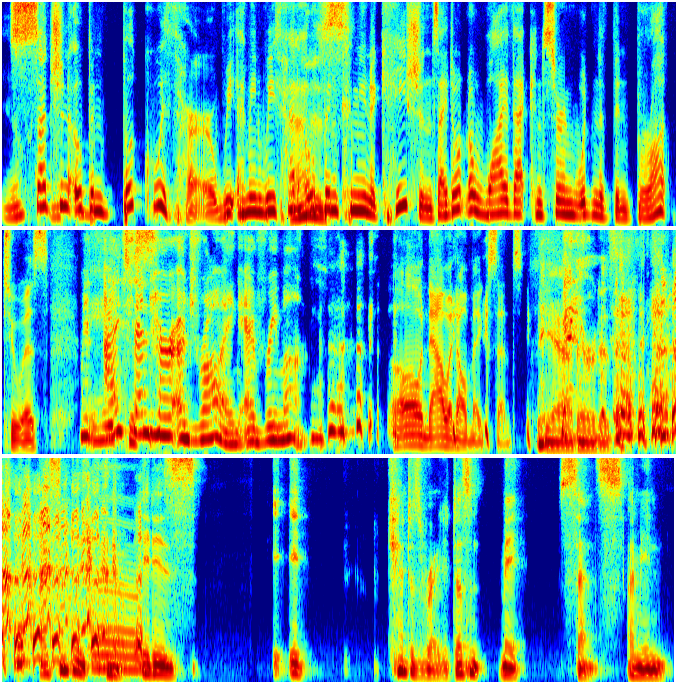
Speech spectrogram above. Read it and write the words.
you such an open book with her. We, I mean, we've had That open is- communications. I don't know why that concern wouldn't have been brought to us. I, mean, I I send s- her a drawing every month. Oh, now it all makes sense. Yeah, there it is. I simply no, Uh. it is it, it Kent is right. It doesn't make sense. I mean,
